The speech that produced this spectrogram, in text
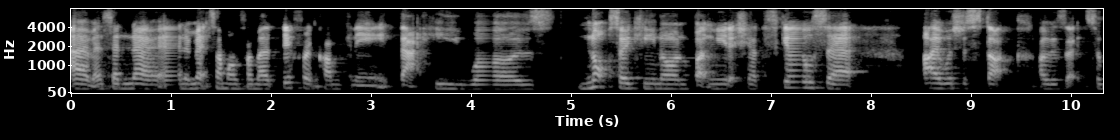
um, and said no, and met someone from a different company that he was not so keen on, but knew that she had the skill set. I was just stuck. I was like, so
